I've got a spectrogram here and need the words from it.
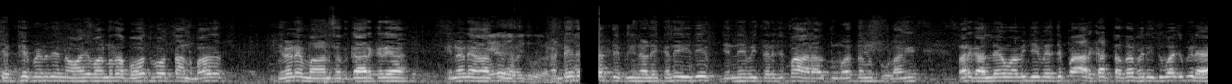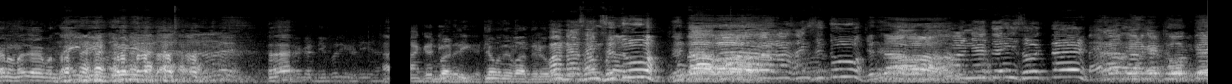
ਚੱਠੇ ਪਿੰਡ ਦੇ ਨੌਜਵਾਨਾਂ ਦਾ ਬਹੁਤ ਬਹੁਤ ਧੰਨਵਾਦ। ਇਹਨਾਂ ਨੇ ਮਾਣ ਸਤਿਕਾਰ ਕਰਿਆ ਇਹਨਾਂ ਨੇ ਆਹ ਠੰਡੇ ਦੇ ਹੱਥੇ ਪੀਣ ਵਾਲੇ ਕਹਿੰਦੇ ਇਹਦੇ ਜਿੰਨੇ ਵੀ ਤੇਰੇ ਚ ਭਾਰ ਆ ਉਦੋਂ ਬਾਅਦ ਤੁਹਾਨੂੰ ਤੋਲਾਂਗੇ। ਪਰ ਗੱਲ ਇਹ ਆ ਵੀ ਜੇ ਮੇਰੇ ਚ ਭਾਰ ਘੱਟ ਆ ਤਾਂ ਫਿਰ ਇਦੋਂ ਬਾਅਦ ਚ ਕੋਈ ਰਹਿ ਨਾ ਨਾ ਜਾਏ ਬੰਦਾ। ਹੈ? ਗੱਡੀ ਭਰੀ ਜਿਉਂਦੇ ਵਾਦੇ ਰਹੋ। ਭਾਨਾ ਸਿੰਘ ਸਿੱਧੂ। ਜਿੰਦਾਬਾਦ ਭਾਨਾ ਸਿੰਘ ਸਿੱਧੂ। ਜਿੰਦਾਬਾਦ। ਭਾਨੇ ਤੇਰੀ ਸੋਚ ਤੇ। ਮੇਰਾ ਦੇ ਕੇ ਠੋਕ। ਕੇ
